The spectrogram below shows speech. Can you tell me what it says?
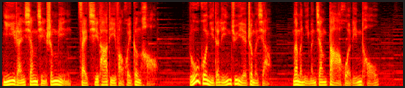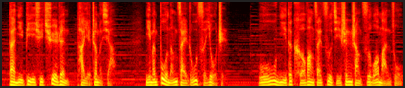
你依然相信生命在其他地方会更好。如果你的邻居也这么想。那么你们将大祸临头，但你必须确认他也这么想。你们不能再如此幼稚。五，你的渴望在自己身上自我满足，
